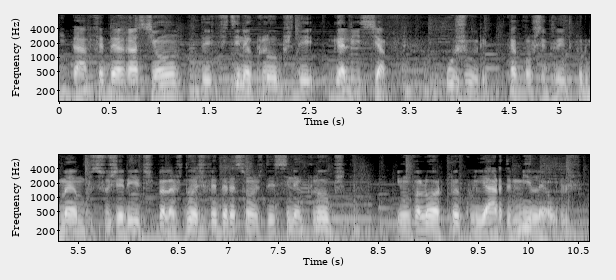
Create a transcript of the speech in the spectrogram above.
e da Federação de Cineclubes de Galícia. O júri é constituído por membros sugeridos pelas duas federações de cineclubes e um valor peculiar de mil euros.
